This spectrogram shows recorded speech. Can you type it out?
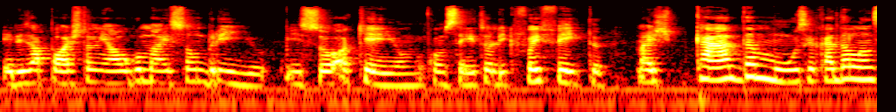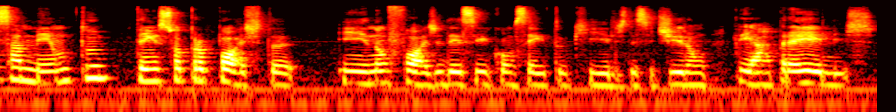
eles apostam em algo mais sombrio. Isso, ok, é um conceito ali que foi feito. Mas cada música, cada lançamento tem sua proposta. E não foge desse conceito que eles decidiram criar para eles.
